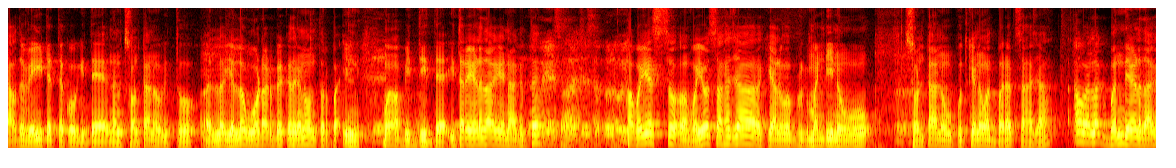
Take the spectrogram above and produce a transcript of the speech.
ಯಾವುದೋ ವೆಯ್ಟ್ ಎತ್ತಕ್ಕೆ ಹೋಗಿದ್ದೆ ನನಗೆ ಸೊಂಟ ನೋವಿತ್ತು ಎಲ್ಲೋ ಎಲ್ಲೋ ಓಡಾಡಬೇಕಾದ್ರೆ ಒಂದು ಸ್ವಲ್ಪ ಇಲ್ಲಿ ಮ ಬಿದ್ದಿದ್ದೆ. ಈ ಥರ ಹೇಳಿದಾಗ ಏನಾಗುತ್ತೆ? ಆ ವಯಸ್ಸು ವಯೋಸಹಜ ಕೆಲವೊಬ್ರಿಗೆ ಮಂಡಿ ನೋವು ಸೊಂಟ ನೋವು ಕುದಕೆ ನೋವು ಅದು ಬರೋದು ಸಹಜ. ಅವೆಲ್ಲ ಬಂದು ಹೇಳಿದಾಗ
